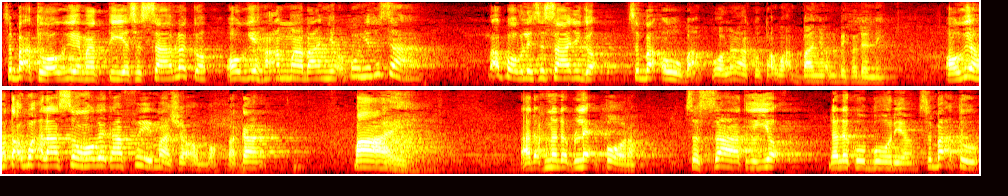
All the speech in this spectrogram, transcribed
Sebab tu orang mati yang sesal belaka, orang hak amal banyak pun dia sesal. Apa boleh sesal juga? Sebab oh bapalah aku tak buat banyak lebih pada ni. Orang yang tak buat langsung orang kafir masya-Allah. Pakai pai tak ada kena ada pelak dah. Sesar teriak dalam kubur dia. Sebab tu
